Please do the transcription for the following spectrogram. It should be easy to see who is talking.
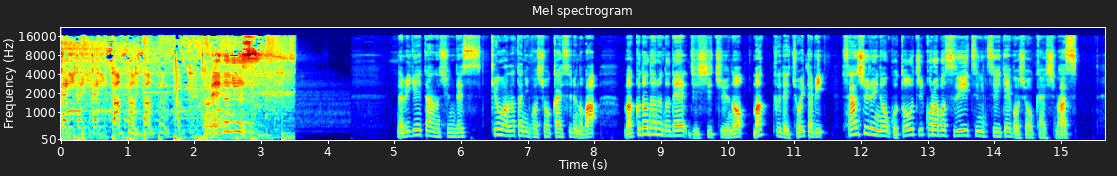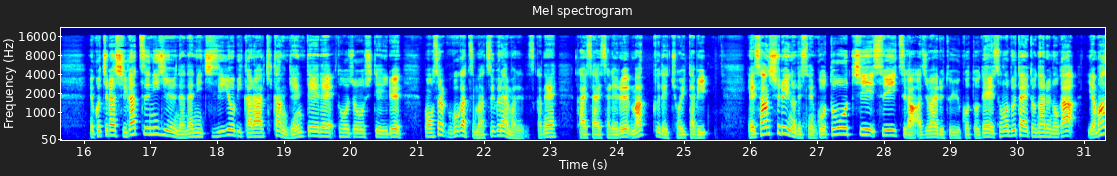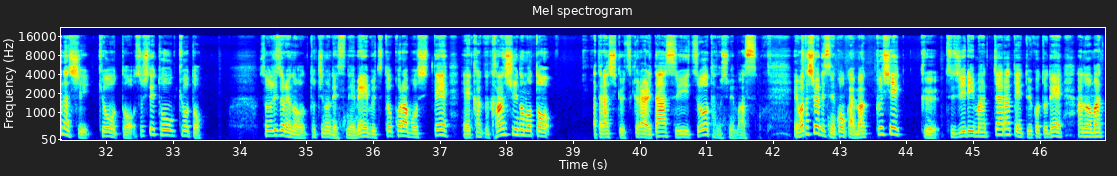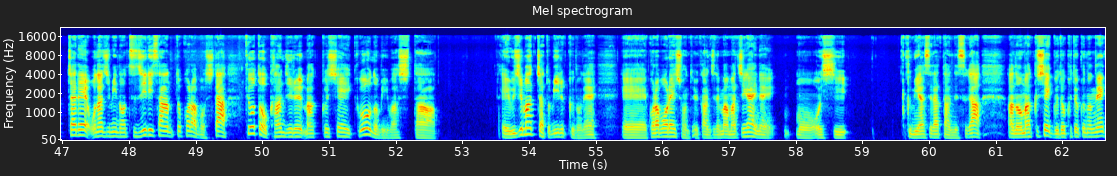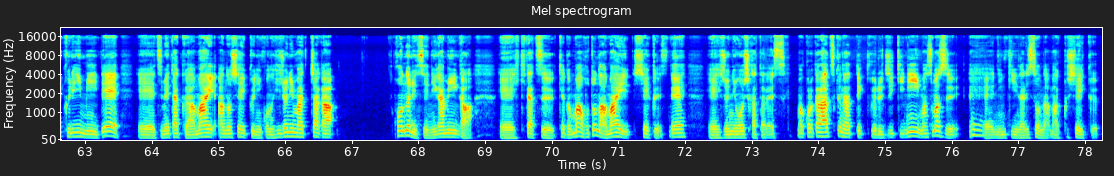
Speaker 1: カリカリカリ3分3分トレンドニュース
Speaker 2: ナビゲーターのしゅんです。今日あなたにご紹介するのは、マクドナルドで実施中のマックでちょい旅、3種類のご当地コラボスイーツについてご紹介します。えこちら4月27日水曜日から期間限定で登場している、まあおそらく5月末ぐらいまでですかね、開催されるマックでちょい旅。えー3種類のですね、ご当地スイーツが味わえるということで、その舞台となるのが山梨、京都、そして東京とそれぞれの土地のですね、名物とコラボして、えー各監修のもと、新しく作られたスイーツを楽しめます。えー私はですね、今回マックシェイク、辻り抹茶ラテということで、あの、抹茶でおなじみの辻りさんとコラボした、京都を感じるマックシェイクを飲みました。えー宇治抹茶とミルクのね、えーコラボレーションという感じで、まあ間違いない、もう美味しい組み合わせだったんですが、あの、マックシェイク独特のね、クリーミーで、えー冷たく甘いあのシェイクにこの非常に抹茶が、ほんのりですね、苦味が、えー引き立つけど、まあほとんど甘いシェイクですね。えー非常に美味しかったです。まあこれから暑くなってくる時期に、ますます、えー人気になりそうなマックシェイク。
